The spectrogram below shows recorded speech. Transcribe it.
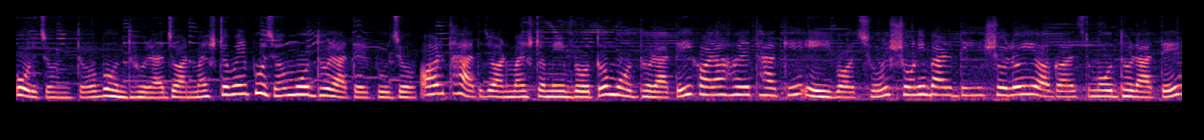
পর্যন্ত। বন্ধুরা, জন্মাষ্টমীর পুজো মধ্যরাতের পুজো। অর্থাৎ জন্মাষ্টমীর ব্রত মধ্যরাতেই করা হয়ে থাকে এই বছর শনিবার দিন ষোলোই আগস্ট মধ্যরাতে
